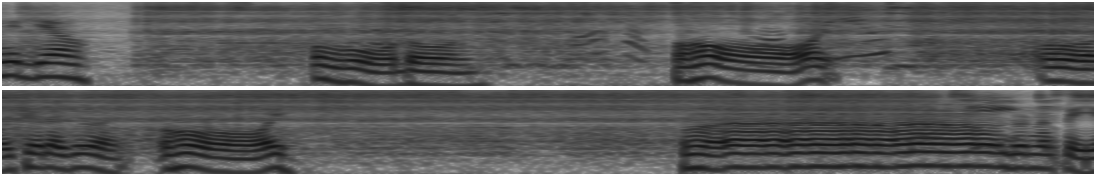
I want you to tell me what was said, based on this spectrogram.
ยนิดเดียว โอ้โหโดน โอ้โหโอ้ยช่วยเลยช่วยเลยโอ้โหโดนนันติ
